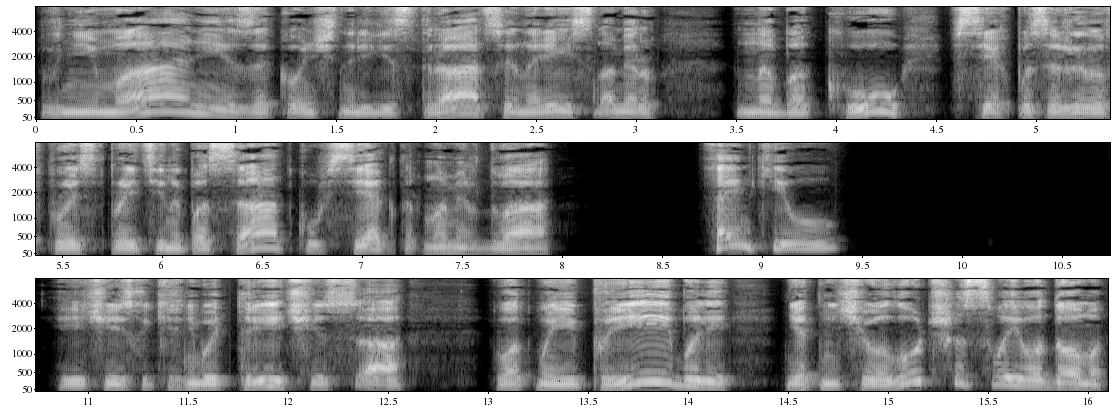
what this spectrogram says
Внимание, закончена регистрация на рейс номер на Баку. Всех пассажиров просят пройти на посадку в сектор номер два. Thank you. И через каких-нибудь три часа вот мы и прибыли, нет ничего лучше своего дома.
